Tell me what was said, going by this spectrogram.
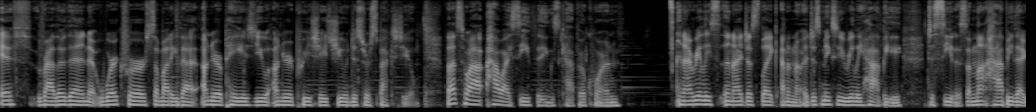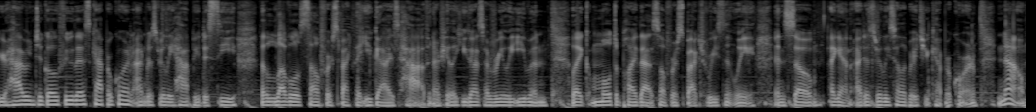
if rather than work for somebody somebody that underpays you, underappreciates you, and disrespects you. That's how I see things, Capricorn and I really, and I just like, I don't know, it just makes me really happy to see this. I'm not happy that you're having to go through this, Capricorn. I'm just really happy to see the level of self respect that you guys have. And I feel like you guys have really even like multiplied that self respect recently. And so, again, I just really celebrate you, Capricorn. Now,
